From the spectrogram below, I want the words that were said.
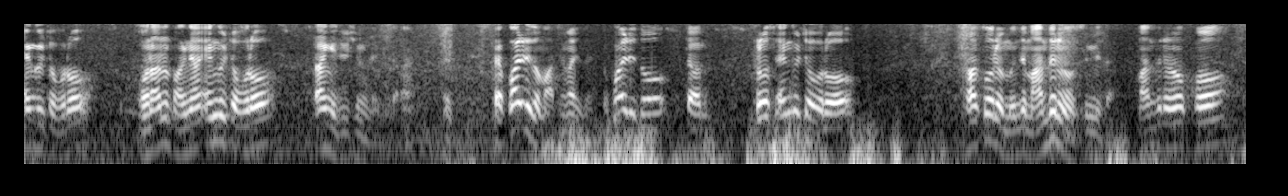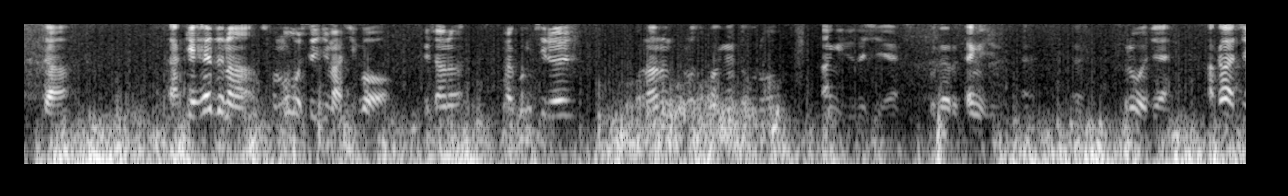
앵글 쪽으로 원하는 방향 앵글 쪽으로 당겨주시면 됩니다. 예. 백 관리도 마찬가지입니다. 백 관리도 일단 크로스 앵글 쪽으로 각도를 먼저 만들어 놓습니다. 만들어 놓고 자 낮게 헤드나 손목을 쓰지 마시고 일단은 팔꿈치를 원하는 크로스 방향 쪽으로 당겨주듯이 그대로 당겨줍니다. 예. 그리고 이제 아까 같이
